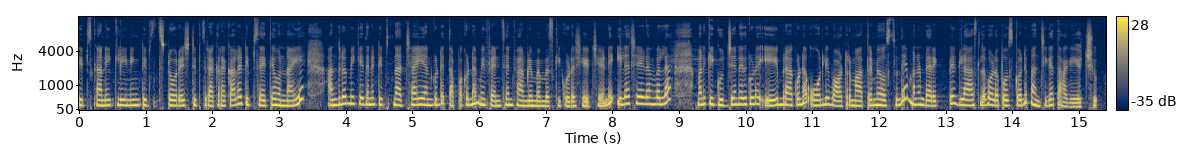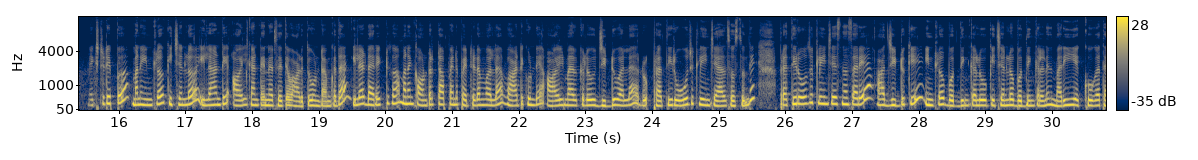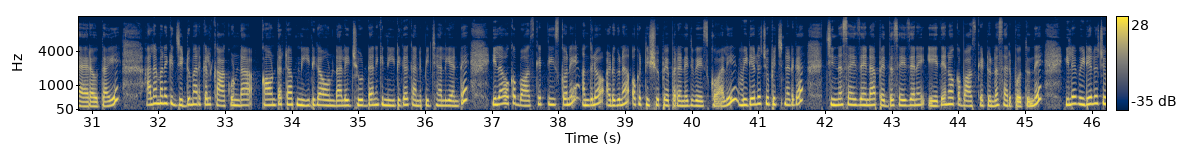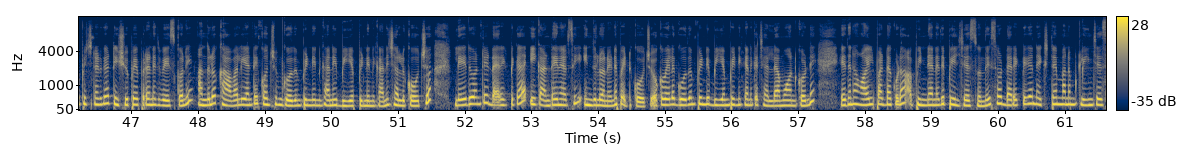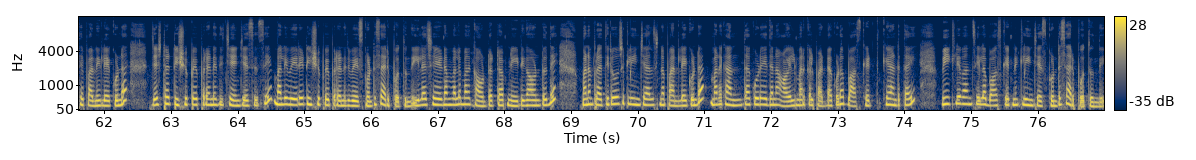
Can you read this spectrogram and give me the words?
టిప్స్ కానీ క్లీనింగ్ టిప్స్ స్టోరేజ్ టిప్స్ రకరకాల టిప్స్ అయితే ఉన్నాయి. అందులో మీకు ఏదైనా టిప్స్ నచ్చాయి అనుకుంటే తప్పకుండా మీ ఫ్రెండ్స్ అండ్ ఫ్యామిలీ మెంబర్స్కి కూడా షేర్ చేయండి. ఇలా చేయడం వల్ల మనకి గుజ్జు అనేది కూడా ఏం రాకుండా ఓన్లీ వాటర్ మాత్రమే వస్తుంది. మనం డైరెక్ట్ గ్లాస్లో వడపోసుకొని మంచిగా తాగేయచ్చు. నెక్స్ట్ టిప్ మన ఇంట్లో కిచెన్లో ఇలాంటి ఆయిల్ కంటైనర్స్ అయితే వాడుతూ ఉంటాం కదా. ఇలా డైరెక్ట్గా మనం కౌంటర్ టాప్ పైన పెట్టడం వల్ల వాటికి ఉండే ఆయిల్ మరకలు జిడ్డు వల్ల రో- ప్రతిరోజు క్లీన్ చేయాల్సి వస్తుంది. ప్రతిరోజు క్లీన్ చేసినా సరే ఆ జిడ్డుకి ఇంట్లో బొద్దింకలు కిచెన్లో బొద్దింకలు అనేది మరీ ఎక్కువగా తయారవుతాయి. అలా మనకి జిడ్డు మరకలు కాకుండా కౌంటర్ టాప్ నీట్గా ఉండాలి చూడడానికి నీట్గా కనిపించాలి అంటే ఇలా ఒక బాస్కెట్ తీసుకొని అందులో అడుగున ఒక టిష్యూ పేపర్ అనేది వేసుకోవాలి. వీడియోలో చూపించినట్టుగా చిన్న సైజ్ అయినా పెద్ద సైజ్ అయినా ఏదైనా ఒక బాస్కెట్ ఉన్నా సరిపోతుంది. ఇలా వీడియోలో చూపించినట్టుగా టిష్యూ పేపర్ అనేది వేసుకొని అందులో కావాలి అంటే కొంచెం గోధుమ పిండిని కానీ బియ్య పిండిని కానీ చల్లుకోవచ్చు. లేదు అంటే డైరెక్ట్గా ఈ కంటైనర్స్ ఇందులోనే పెట్టుకోవచ్చు. ఒకవేళ గోధుమ పిండి బియ్యం పిండి కనుక చల్లాము అనుకోండి ఏదైనా ఆయిల్ పడ్డా కూడా ఆ పిండి అనేది పీల్చేస్తుంది. సో డైరెక్ట్గా నెక్స్ట్ టైం మనం క్లీన్ చేసే పని లేకుండా జస్ట్ ఆ టిష్యూ పేపర్ అనేది చేంజ్ చేసేసి మళ్ళీ వేరే టిష్యూ పేపర్ అనేది వేసుకుంటే సరిపోతుంది. ఇలా చేయడం వల్ల మన కౌంటర్ టాప్ నీట్గా ఉంటుంది. మనం ప్రతిరోజు క్లీన్ చేయాల్సిన పని లేకుండా మనకు అంతా కూడా ఏదైనా ఆయిల్ మరకలు పడ్డా కూడా బాస్కెట్కి అంటుతాయి. వీక్లీ వన్స్ ఇలా బాస్కెట్ని క్లీన్ చేసుకుంటే సరిపోతుంది.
